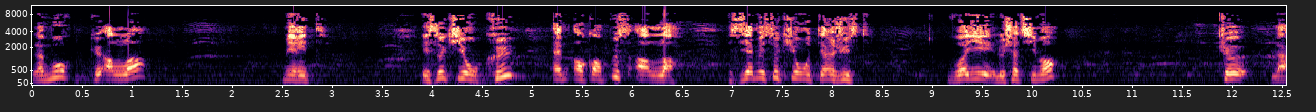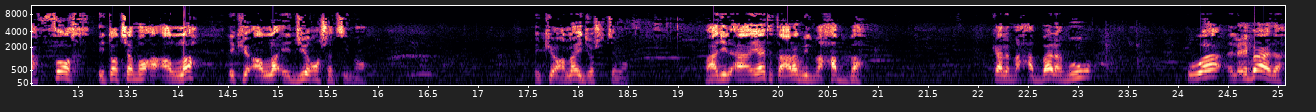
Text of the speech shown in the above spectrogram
l'amour que Allah mérite. Et ceux qui ont cru aiment encore plus Allah. Et si jamais ceux qui ont été injustes voyez le châtiment que la force est entièrement à Allah et que Allah est dur en châtiment. Et que Allah est dur en châtiment car le mahabba, l'amour والعبادة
